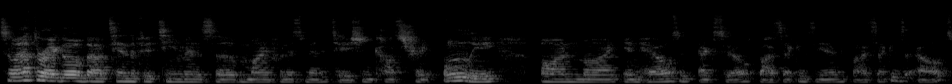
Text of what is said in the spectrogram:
So after I go about 10 to 15 minutes of mindfulness meditation, concentrate only on my inhales and exhale, five seconds in, five seconds out.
